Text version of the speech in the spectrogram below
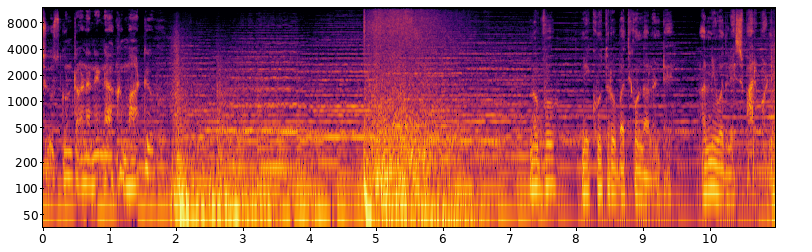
చూసుకుంటానని నాకు మాట ఇవ్వు. నువ్వు నీ కూతురు బతికుండాలంటే అన్నీ వదిలేసి పారిపోండి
